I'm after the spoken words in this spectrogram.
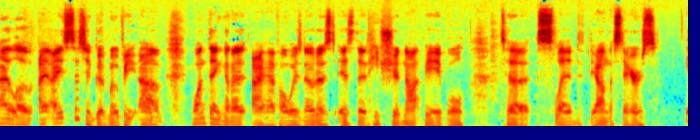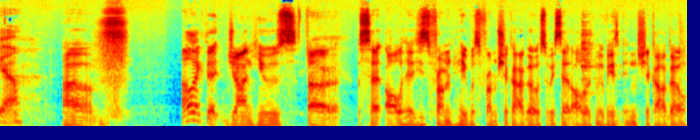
I love. I, I. It's such a good movie. Um. One thing that I, I have always noticed is that he should not be able to sled down the stairs. Yeah. Um. I like that John Hughes uh set all his. He's from. He was from Chicago, so he set all his movies in Chicago.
